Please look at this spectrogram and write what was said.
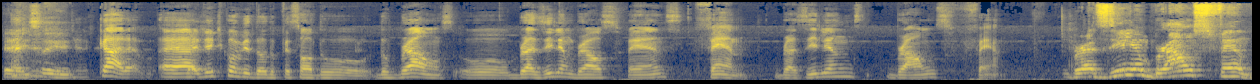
É isso aí. Cara, é, a gente convidou do pessoal do, do Browns, o Brazilian Browns Fans, fan, Brazilian Browns Fan. Brazilian Browns fan.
